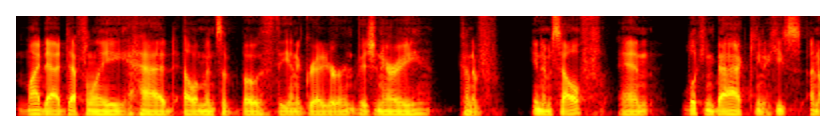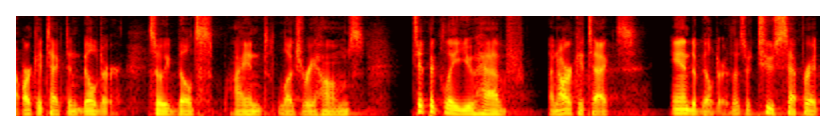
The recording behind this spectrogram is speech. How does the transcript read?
My dad definitely had elements of both the integrator and visionary kind of in himself. And looking back, you know, he's an architect and builder. So he built high end luxury homes. Typically, you have an architect and a builder. Those are two separate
